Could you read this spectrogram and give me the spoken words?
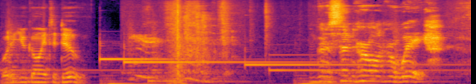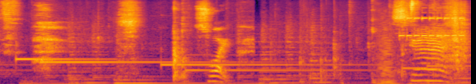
What are you going to do? I'm gonna send her on her way. Swipe. Scan.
